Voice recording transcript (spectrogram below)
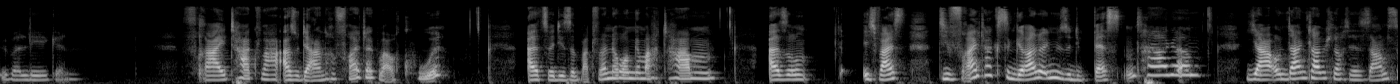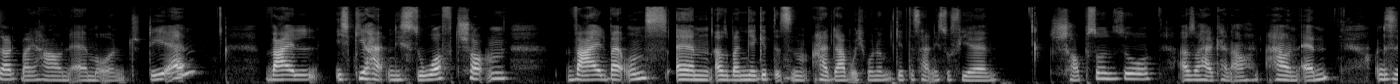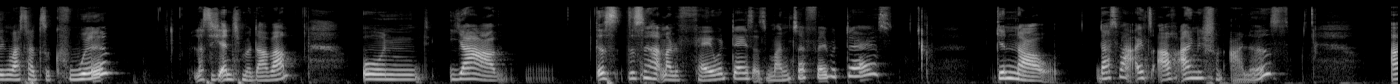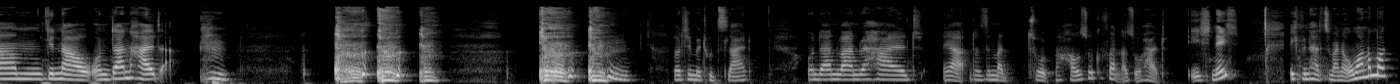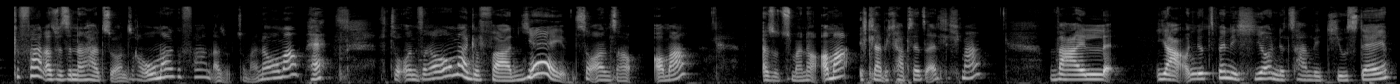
überlegen. Freitag war, also der andere Freitag war auch cool, als wir diese Wattwanderung gemacht haben. Also, ich weiß, die Freitags sind gerade irgendwie so die besten Tage. Ja, und dann glaube ich noch der Samstag bei HM und DN, weil ich gehe halt nicht so oft shoppen, weil bei uns, ähm, also bei mir gibt es halt da, wo ich wohne, gibt es halt nicht so viel Shops und so. Also halt kein HM. Und deswegen war es halt so cool, dass ich endlich mal da war. Und ja, das, das sind halt meine Favorite Days, also manche Favorite Days. Genau. Das war jetzt auch eigentlich schon alles. Ähm, genau. Und dann halt. Leute, mir tut's leid. Und dann waren wir halt, ja, da sind wir zurück nach Hause gefahren. Also halt ich nicht. Ich bin halt zu meiner Oma nochmal gefahren. Also wir sind dann halt zu unserer Oma gefahren. Also zu meiner Oma. Hä? Zu unserer Oma gefahren. Yay! Zu unserer Oma. Also zu meiner Oma. Ich glaube, ich habe es jetzt endlich mal. weil, ja, und jetzt bin ich hier und jetzt haben wir Tuesday.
